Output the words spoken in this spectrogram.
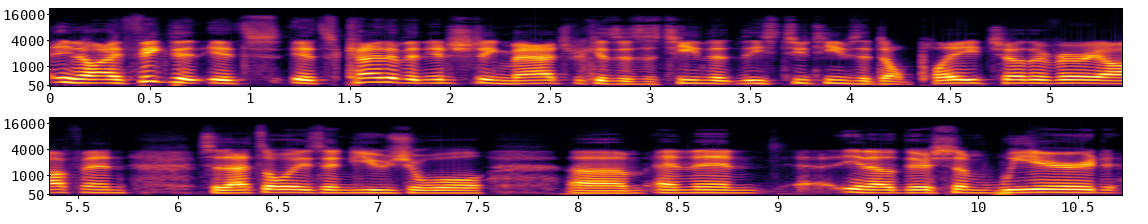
you know, I think that it's it's kind of an interesting match because it's a team that these two teams that don't play each other very often, so that's always unusual. Um, and then uh, you know, there's some weird,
